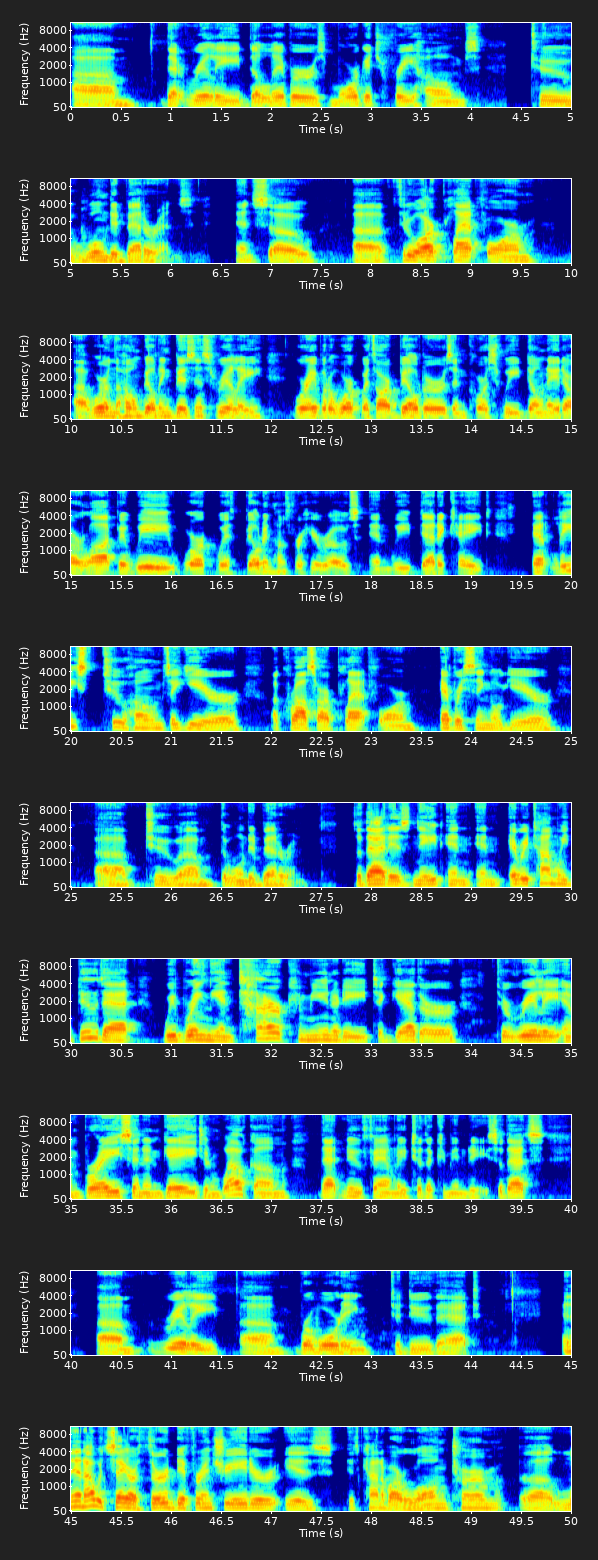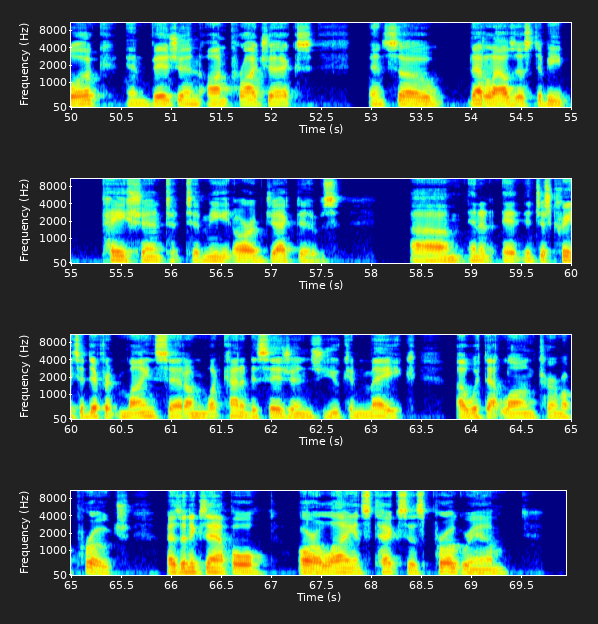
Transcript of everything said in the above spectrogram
um, that really delivers mortgage free homes to wounded veterans. And so, uh, through our platform, uh, we're in the home building business, really. We're able to work with our builders, and of course, we donate our lot, but we work with Building Homes for Heroes and we dedicate at least two homes a year across our platform every single year uh, to um, the wounded veteran. So that is neat. And, and every time we do that, we bring the entire community together to really embrace and engage and welcome that new family to the community. So that's um, really um, rewarding to do that. And then I would say our third differentiator is is kind of our long term uh, look and vision on projects, and so that allows us to be patient to meet our objectives. Um, and it, it, it, just creates a different mindset on what kind of decisions you can make uh, with that long term approach. As an example, our Alliance Texas program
